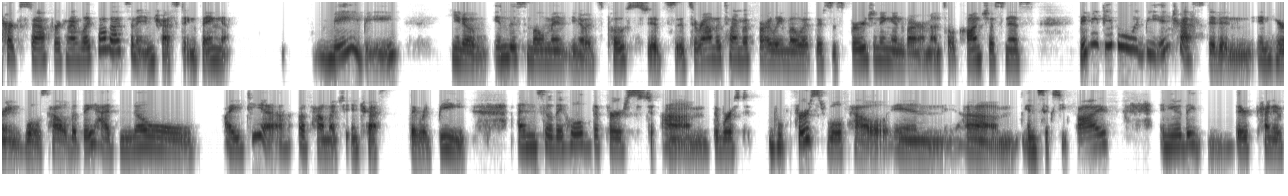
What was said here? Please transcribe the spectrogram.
park staff are kind of like, well, that's an interesting thing. Maybe you know in this moment, you know it's post, it's it's around the time of Farley Mowat. There's this burgeoning environmental consciousness. Maybe people would be interested in in hearing wolves howl, but they had no idea of how much interest there would be. And so they hold the first, um, the worst, first wolf howl in um, in '65, and you know they they're kind of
